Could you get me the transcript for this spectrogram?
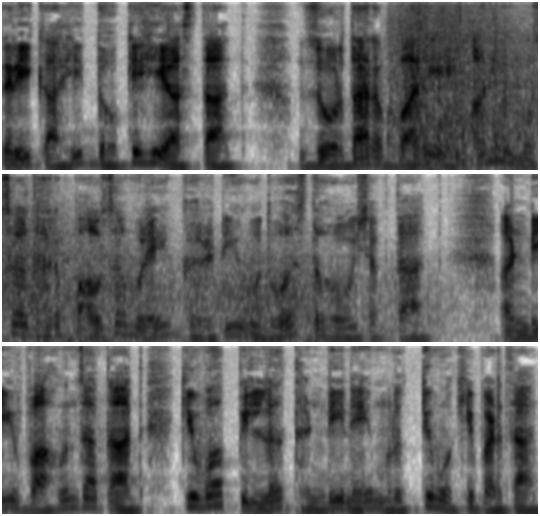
तरी काही धोकेही असतात. जोरदार वारे आणि मुसळधार पावसामुळे घरटी उद्ध्वस्त होऊ शकतात. अंडी वाहून जातात किंवा पिल्लं थंडीने मृत्युमुखी पडतात.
